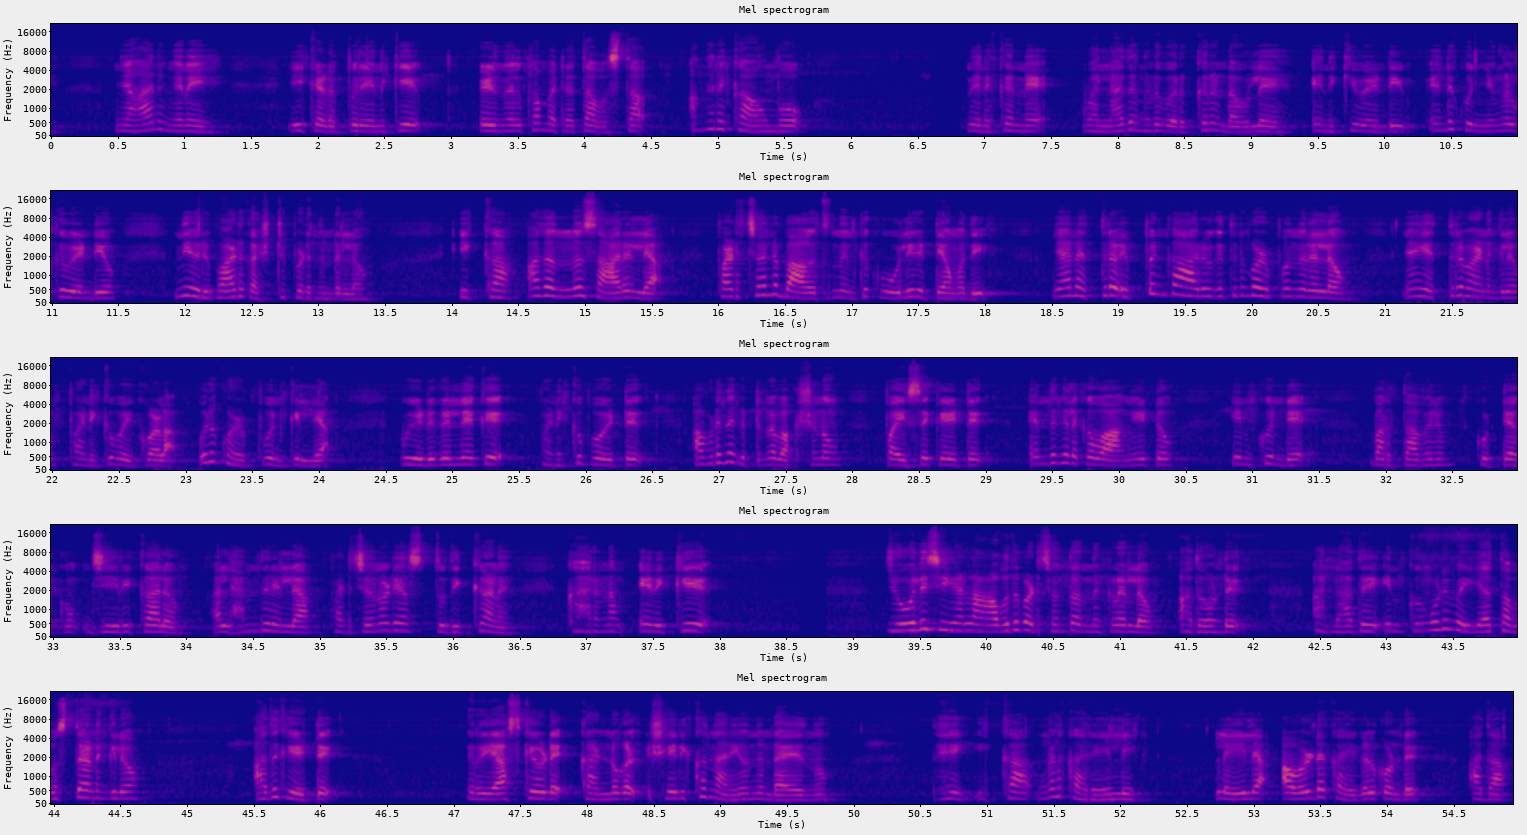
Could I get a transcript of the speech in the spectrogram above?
ഞാനിങ്ങനെ ഈ കിടപ്പിൽ എനിക്ക് എഴുന്നേൽക്കാൻ പറ്റാത്ത അവസ്ഥ അങ്ങനെയൊക്കെ ആവുമ്പോൾ നിനക്കെന്നെ വല്ലാതെ അങ്ങോട്ട് വെറുക്കുന്നുണ്ടാവില്ലേ എനിക്ക് വേണ്ടിയും എന്റെ കുഞ്ഞുങ്ങൾക്ക് വേണ്ടിയും നീ ഒരുപാട് കഷ്ടപ്പെടുന്നുണ്ടല്ലോ. ഇക്ക അതൊന്നും സാരമില്ല. പഠിച്ചവന്റെ ഭാഗത്തുനിന്ന് എനിക്ക് കൂലി കിട്ടിയാൽ മതി. ഞാൻ എത്ര ഇപ്പം എനിക്ക് ആരോഗ്യത്തിന് കുഴപ്പമൊന്നുമില്ലല്ലോ. ഞാൻ എത്ര വേണമെങ്കിലും പണിക്ക് പോയിക്കോളാം. ഒരു കുഴപ്പവും എനിക്കില്ല. വീടുകളിലേക്ക് പണിക്ക് പോയിട്ട് അവിടെ നിന്ന് കിട്ടുന്ന ഭക്ഷണവും പൈസയൊക്കെ ആയിട്ട് എന്തെങ്കിലുമൊക്കെ വാങ്ങിയിട്ടും എനിക്കും എന്റെ ഭർത്താവിനും കുട്ടികൾക്കും ജീവിക്കാലോ. അലഹമില്ല പഠിച്ചവനോട് ഞാൻ സ്തുതിക്കുകയാണ് കാരണം എനിക്ക് ജോലി ചെയ്യാനുള്ള ആവത് പഠിച്ചവൻ തന്നിക്കണല്ലോ അതുകൊണ്ട് അല്ലാതെ എനിക്കും കൂടി വയ്യാത്ത അവസ്ഥയാണെങ്കിലോ? അത് കേട്ട് റിയാസ്കയുടെ കണ്ണുകൾ ശരിക്കും നനയൊന്നുണ്ടായിരുന്നു. ഹേയ് ഇക്ക നിങ്ങൾ കരയല്ലേ? ലൈല അവളുടെ കൈകൾ കൊണ്ട് അതാ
